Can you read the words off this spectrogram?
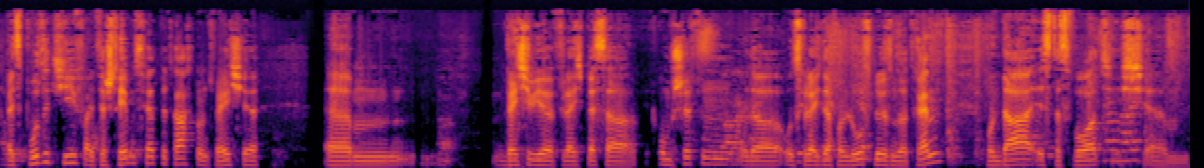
als positiv, als erstrebenswert betrachten und welche ähm, welche wir vielleicht besser umschiffen oder uns vielleicht davon loslösen oder trennen. Und da ist das Wort, ich ähm,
